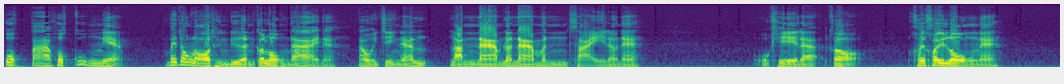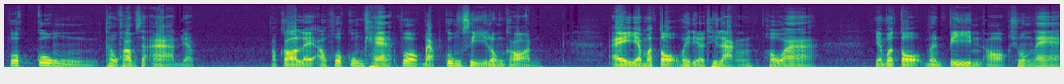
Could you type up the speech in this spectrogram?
พวกปลาพวกกุ้งเนี่ยไม่ต้องรอถึงเดือนก็ลงได้นะ เอาจริงๆนะรันน้ำแล้วน้ำมันใสแล้วนะ โอเคแล้วก็ค่อยๆลงนะ พวกกุ้งทำความสะอาดแบบเอาก่อนเลยเอาพวกกุ้งแคะพวกแบบกุ้งสีลงก่อน ไอยามาโตะไว้เดี๋ยวทีหลัง เพราะว่ายามาโตะมันปีนออกช่วงแรก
